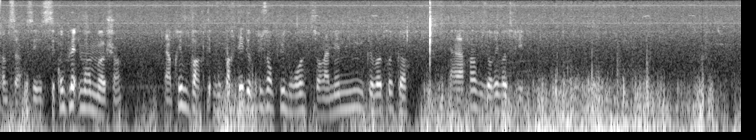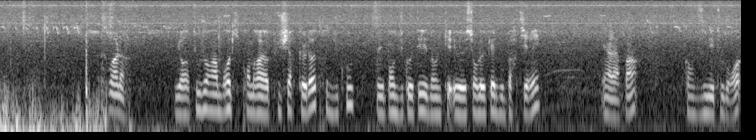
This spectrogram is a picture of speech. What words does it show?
Comme ça, c'est complètement moche. hein. Et après vous partez, vous partez de plus en plus droit sur la même ligne que votre corps. Et à la fin vous aurez votre flip. Voilà. Il y aura toujours un bras qui prendra plus cher que l'autre, du coup, ça dépend du côté euh, sur lequel vous partirez. Et à la fin, quand vous venez tout droit,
